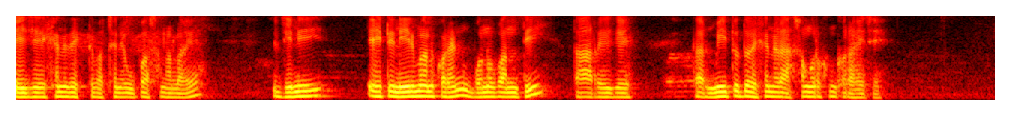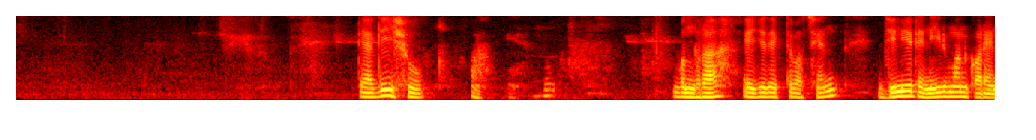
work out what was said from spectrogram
এই যে এখানে দেখতে পাচ্ছেন উপাসনালয়ে যিনি এটি নির্মাণ করেন বনবান্তি তার এই যে তার মৃতদেহ এখানে সংরক্ষণ করা হয়েছে। ত্যাগী সুখ। বন্ধুরা, এই যে দেখতে পাচ্ছেন, যিনি এটা নির্মাণ করেন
